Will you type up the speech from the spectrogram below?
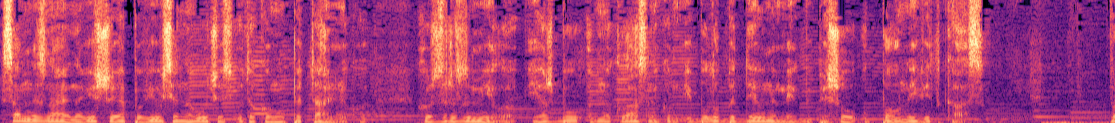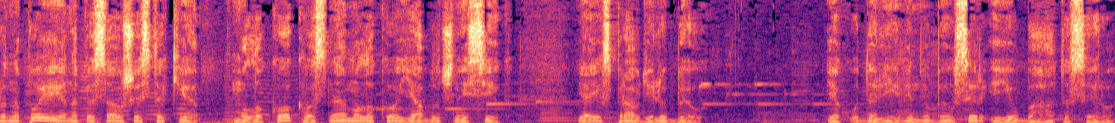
Сам не знаю, навіщо я повівся на участь у такому питальнику. Хоч зрозуміло, я ж був однокласником і було би дивним, якби пішов у повний відказ. Про напої я написав щось таке: молоко, квасне молоко, яблучний сік. Я їх справді любив, як удалі, він любив сир і їв багато сиру.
